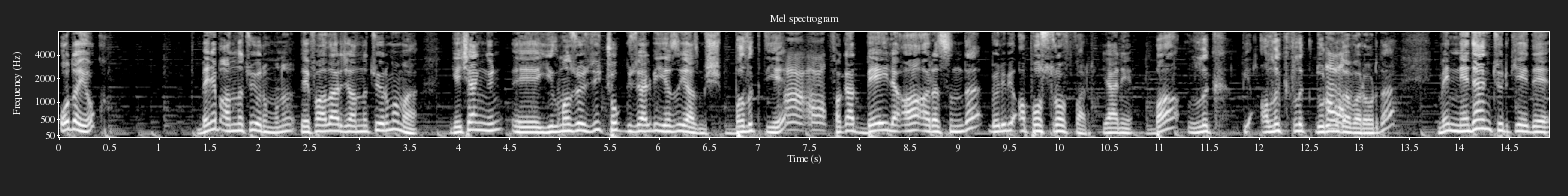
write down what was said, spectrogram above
O da yok. Ben hep anlatıyorum bunu defalarca anlatıyorum ama geçen gün e, Yılmaz Özdil çok güzel bir yazı yazmış balık diye. Ha, evet. Fakat B ile A arasında böyle bir apostrof var. Yani balık bir alıklık durumu Evet. da var orada. Ve neden Türkiye'de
